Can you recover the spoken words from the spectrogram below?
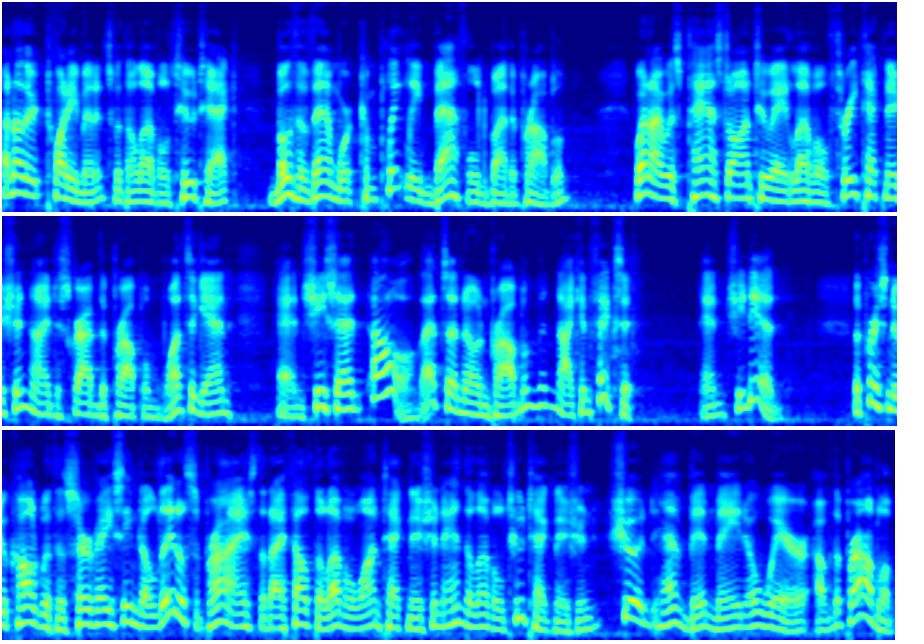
another 20 minutes with a level 2 tech. Both of them were completely baffled by the problem. When I was passed on to a level 3 technician, I described the problem once again, and she said, Oh, that's a known problem, and I can fix it. And she did. The person who called with the survey seemed a little surprised that I felt the level 1 technician and the level 2 technician should have been made aware of the problem.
